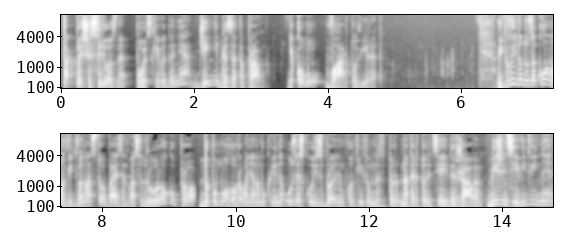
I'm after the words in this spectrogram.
Так пише серйозне польське видання Дженні Газета Правна, якому варто вірити. Відповідно до закону від 12 березня 2022 року про допомогу громадянам України у зв'язку зі збройним конфліктом на тер- території цієї держави, біженці від війни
